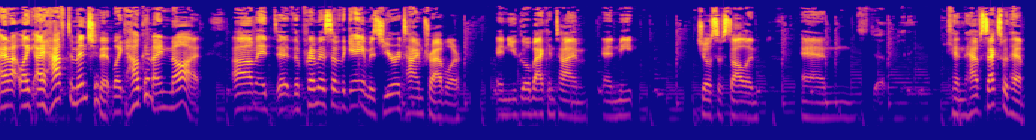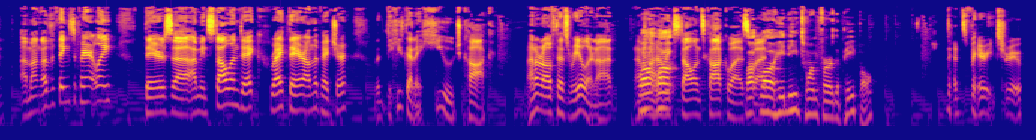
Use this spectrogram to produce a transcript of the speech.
and I, like I have to mention it. Like, how can I not? Um, it, it the premise of the game is you're a time traveler, and you go back in time and meet Joseph Stalin, and uh, can have sex with him, among other things. Apparently, there's uh, I mean Stalin Dick right there on the picture. He's got a huge cock. I don't know if that's real or not. I don't Well, know how well- big Stalin's cock was, Well, but well, he needs one for the people. That's very true.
